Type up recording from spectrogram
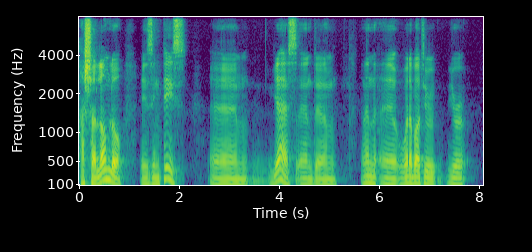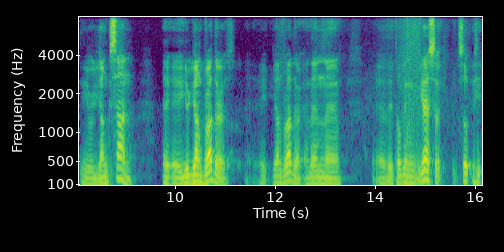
Hashalom lo is in peace. Um, yes. And, um, and then uh, what about your, your, your young son, your young brothers, young brother? And then they told him, Yes. So he,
